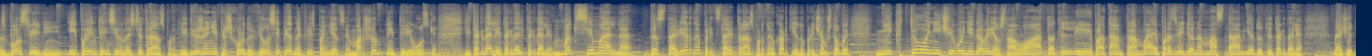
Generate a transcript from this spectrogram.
Сбор сведений и по интенсивности транспорта, и движения пешеходов, велосипедная корреспонденция, маршрутные перевозки и так далее, и так далее, и так далее. Максимально достоверно представить транспортную картину. Причем, чтобы никто ничего не говорил, что вот тут липа, там трамваи по разведенным мостам едут и так далее. Значит,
